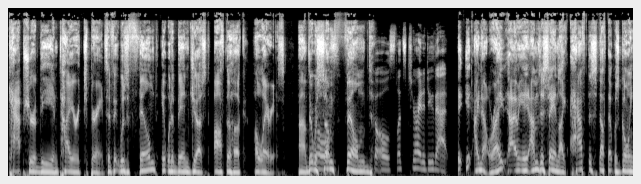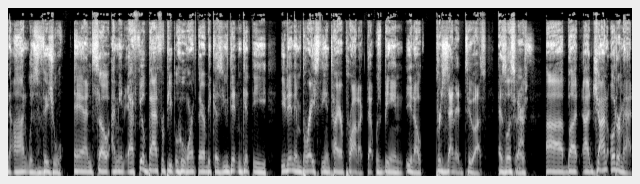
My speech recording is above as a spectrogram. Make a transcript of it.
captured the entire experience. If it was filmed, it would have been just off the hook hilarious. Um, there was some filmed Goals. Let's try to do that. it, it- I know, right? I mean, I'm just saying, like, half the stuff that was going on was visual. And so, I mean, I feel bad for people who weren't there because you didn't get the, you didn't embrace the entire product that was being, you know, presented to us as listeners. Yes. Uh, but uh, John Odermatt,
